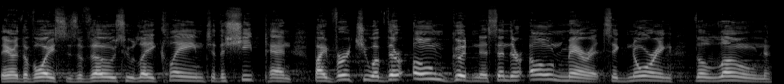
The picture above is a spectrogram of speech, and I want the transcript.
They are the voices of those who lay claim to the sheep pen by virtue of their own goodness and their own merits, ignoring the lone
